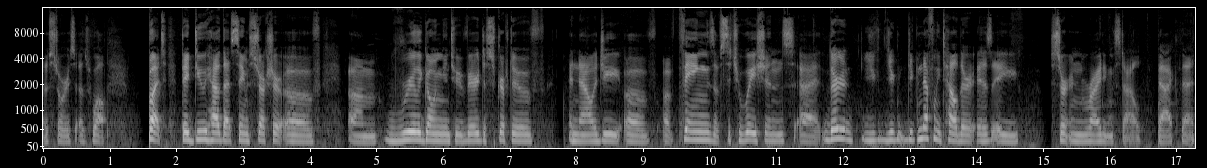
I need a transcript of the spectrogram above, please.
of stories as well. But they do have that same structure of um, really going into a very descriptive analogy of, of things, of situations. Uh, there, you, you you can definitely tell there is a certain writing style back then,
